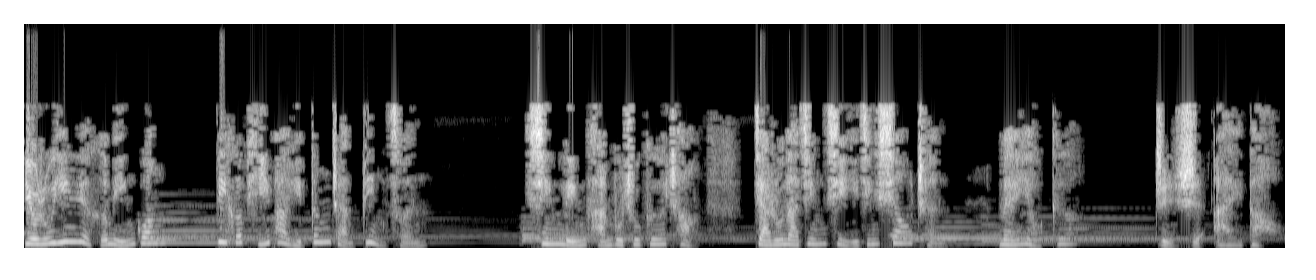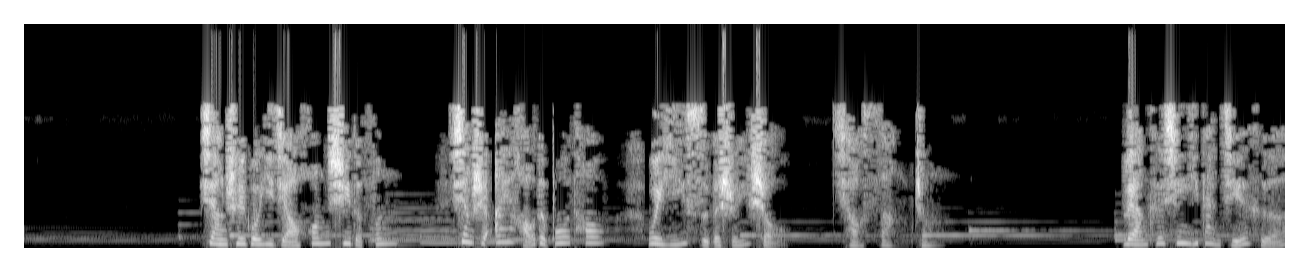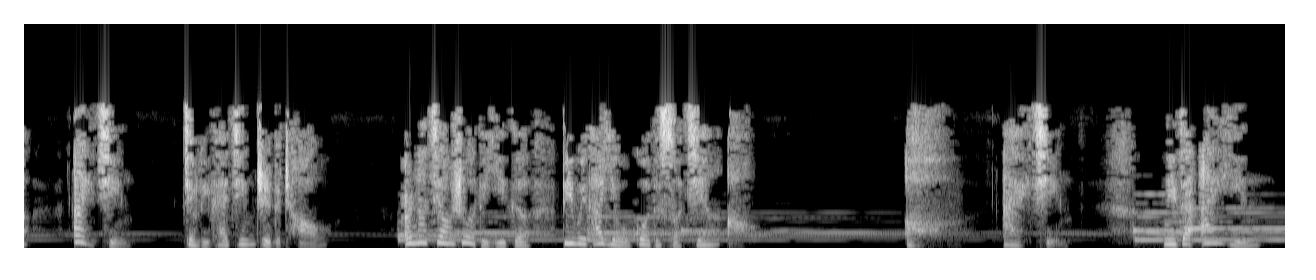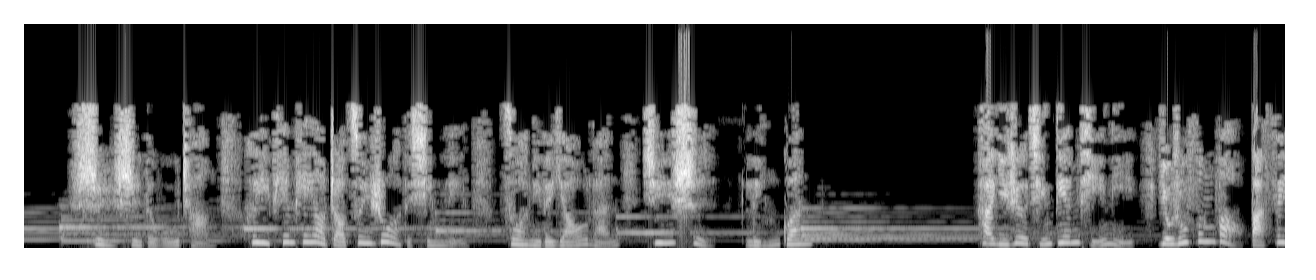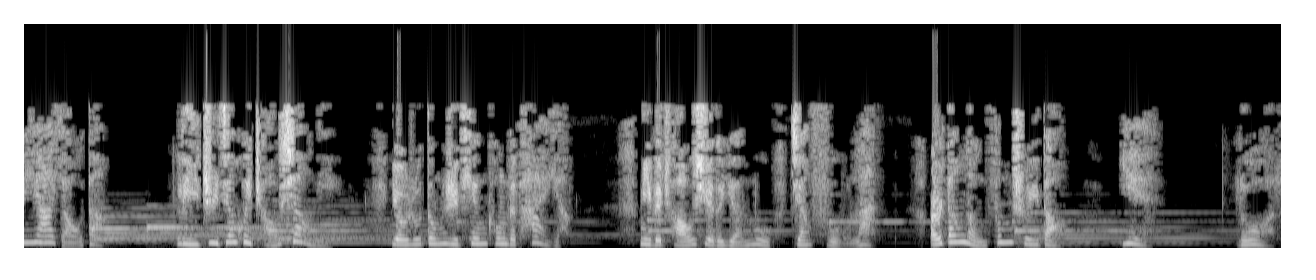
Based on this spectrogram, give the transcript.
有如音乐和明光。必和琵琶与灯盏并存，心灵弹不出歌唱。假如那精气已经消沉，没有歌，只是哀悼。像吹过一角荒墟的风，像是哀嚎的波涛，为已死的水手敲丧钟。两颗心一旦结合，爱情就离开精致的巢。而那较弱的一个，必为他有过的所煎熬。哦，爱情，你在哀吟世事的无常，何以偏偏要找最弱的心灵做你的摇篮、居士、灵官？他以热情颠皮你，有如风暴把飞鸦摇荡，理智将会嘲笑你，有如冬日天空的太阳。你的巢穴的原木将腐烂，而当冷风吹到，叶落了，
